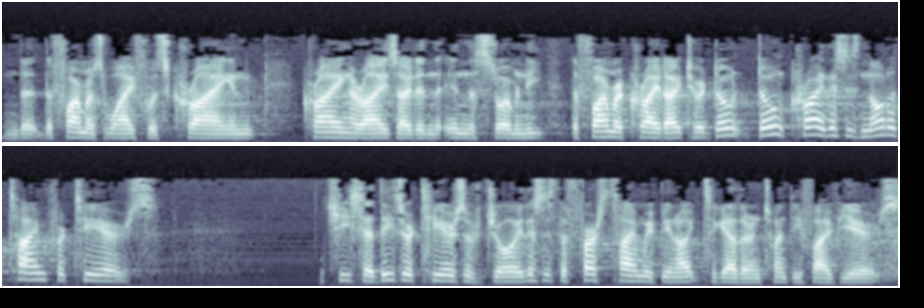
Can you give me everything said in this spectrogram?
And the, the farmer's wife was crying and crying her eyes out in the, in the storm and he, the farmer cried out to her, don't, don't cry. This is not a time for tears. And she said, these are tears of joy. This is the first time we've been out together in 25 years.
